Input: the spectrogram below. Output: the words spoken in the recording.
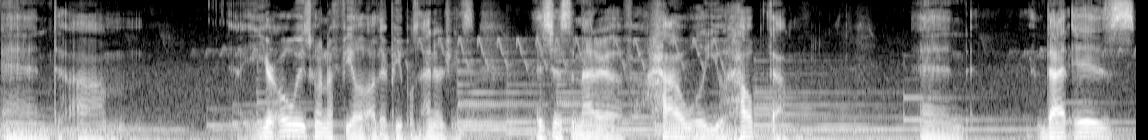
and um, you're always going to feel other people's energies it's just a matter of how will you help them and that is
